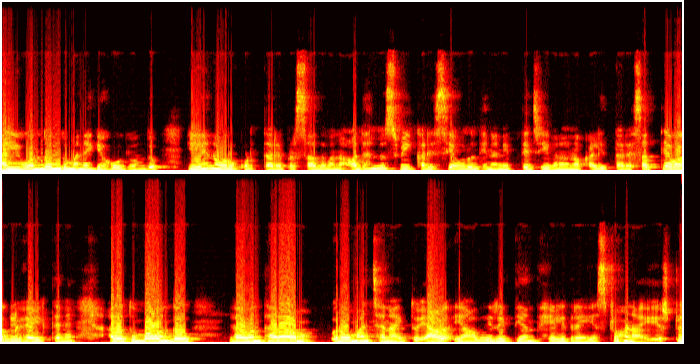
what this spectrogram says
ಅಲ್ಲಿ ಒಂದೊಂದು ಮನೆಗೆ ಹೋಗಿ ಒಂದು ಏನ್ ಅವರು ಕೊಡ್ತಾರೆ ಪ್ರಸಾದವನ್ನ, ಅದನ್ನು ಸ್ವೀಕರಿಸಿ ಅವರು ದಿನನಿತ್ಯ ಜೀವನವನ್ನು ಕಳೀತಾರೆ. ಸತ್ಯವಾಗ್ಲೂ ಹೇಳ್ತೇನೆ, ಅದು ತುಂಬಾ ಒಂದು ಒಂಥರ ರೋಮಾಂಚನ ಆಯ್ತು ಯಾವ ಯಾವ ರೀತಿ ಅಂತ ಹೇಳಿದ್ರೆ, ಎಷ್ಟು ಹಣ, ಎಷ್ಟು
